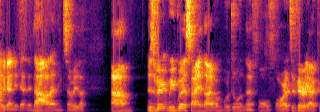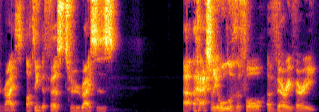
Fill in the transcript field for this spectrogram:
Yeah. we don't need that. No, I don't think so either. Um, it was very. We were saying though when we were doing the Form Four, it's a very open race. I think the first two races, uh, actually all of the four, are very very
